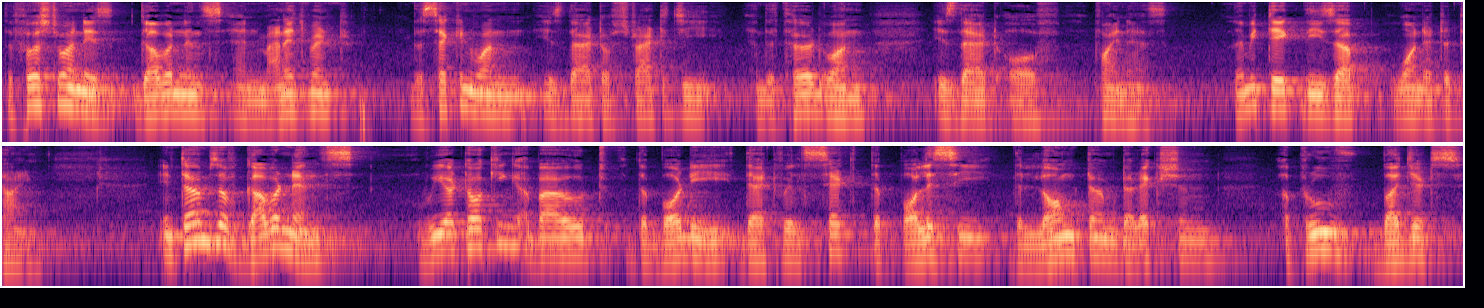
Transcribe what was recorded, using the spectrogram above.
The first one is governance and management. The second one is that of strategy. And the third one is that of finance. Let me take these up one at a time. In terms of governance, we are talking about the body that will set the policy, the long term direction, approve budgets,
